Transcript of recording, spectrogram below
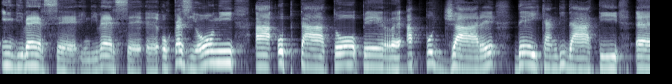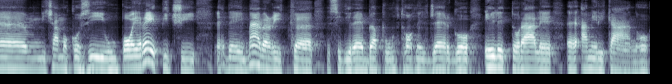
in diverse, in diverse eh, occasioni ha optato per appoggiare dei candidati, eh, diciamo così, un po' eretici, eh, dei maverick, eh, si direbbe appunto nel gergo elettorale eh, americano,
